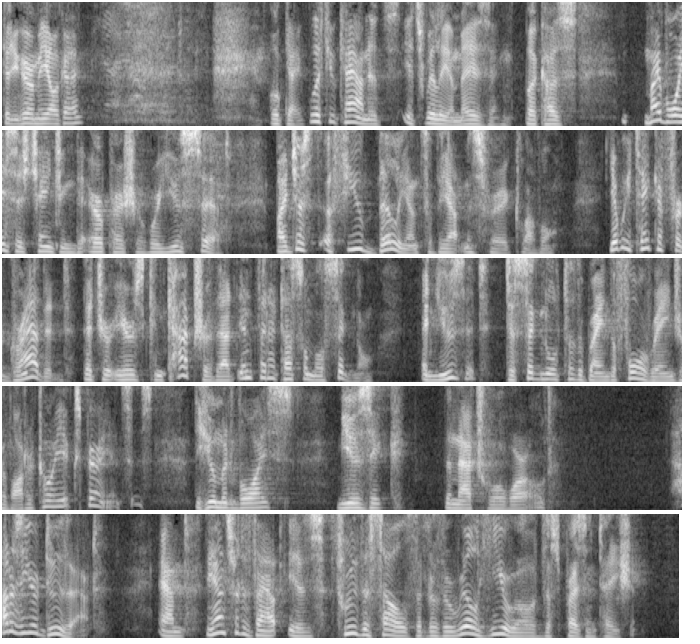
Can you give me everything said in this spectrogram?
Can you hear me okay? okay, well, if you can, it's, it's really amazing because my voice is changing the air pressure where you sit by just a few billionths of the atmospheric level. Yet we take it for granted that your ears can capture that infinitesimal signal and use it to signal to the brain the full range of auditory experiences the human voice, music, the natural world. How does the ear do that? And the answer to that is through the cells that are the real hero of this presentation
